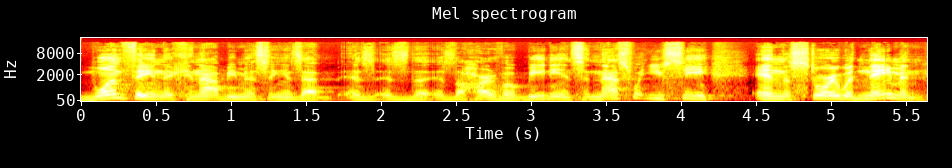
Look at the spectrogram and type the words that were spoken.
One thing that cannot be missing is, that, is, is, the, is the heart of obedience. And that's what you see in the story with Naaman.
